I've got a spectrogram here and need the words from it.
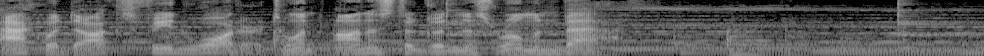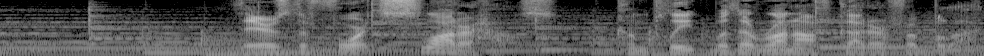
Aqueducts feed water to an honest to goodness Roman bath. There's the fort's slaughterhouse, complete with a runoff gutter for blood.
